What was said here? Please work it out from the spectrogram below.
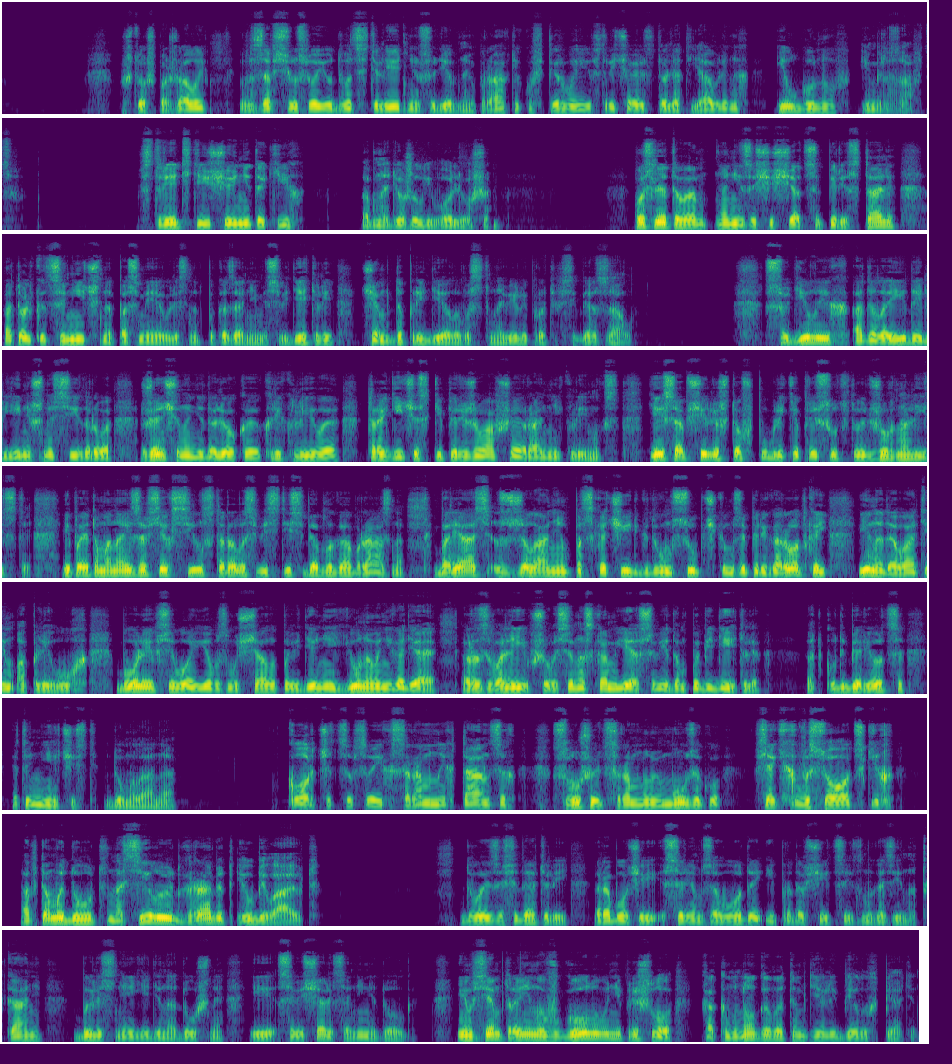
Что ж, пожалуй, за всю свою двадцатилетнюю судебную практику впервые встречаю столь отъявленных и лгунов, и мерзавцев. Встретите еще и не таких, — обнадежил его Алеша. После этого они защищаться перестали, а только цинично посмеивались над показаниями свидетелей, чем до предела восстановили против себя зал. Судила их Аделаида Ильинична Сидорова, женщина недалекая, крикливая, трагически переживавшая ранний климакс. Ей сообщили, что в публике присутствуют журналисты, и поэтому она изо всех сил старалась вести себя благообразно, борясь с желанием подскочить к двум супчикам за перегородкой и надавать им оплеух. Более всего ее возмущало поведение юного негодяя, развалившегося на скамье с видом победителя — Откуда берется эта нечисть, — думала она. Корчатся в своих срамных танцах, слушают срамную музыку, всяких высоцких, а потом идут, насилуют, грабят и убивают. Двое заседателей, рабочий с ремзавода и продавщица из магазина ткани, были с ней единодушны, и совещались они недолго. Им всем троим и в голову не пришло, как много в этом деле белых пятен.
